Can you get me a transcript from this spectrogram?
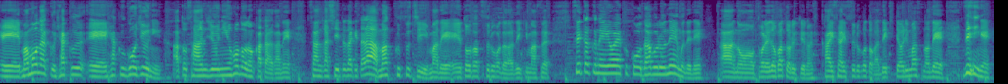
えー、間もなく100、えー、150人、あと30人ほどの方がね、参加していただけたら、マックス値まで、えー、到達することができます。せっかくね、ようやくこう、ダブルネームでね、あの、トレードバトルっていうのを開催することができておりますので、ぜひね、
